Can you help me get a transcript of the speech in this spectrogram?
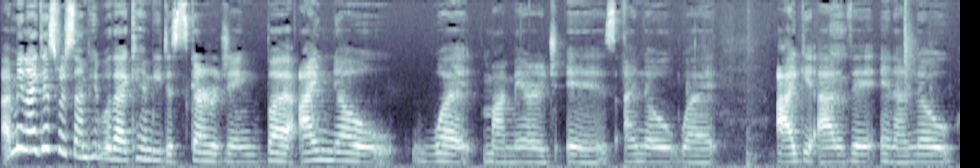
I mean, I guess for some people that can be discouraging. But I know what my marriage is. I know what I get out of it, and I know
